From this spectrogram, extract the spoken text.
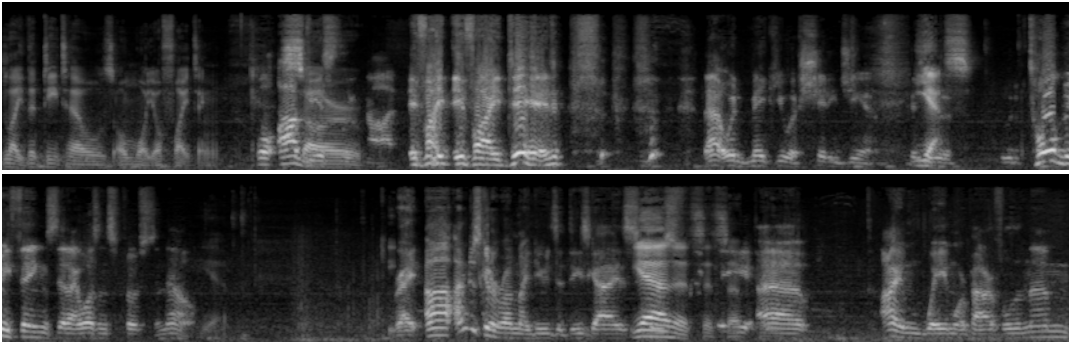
like the details on what you're fighting. Well, obviously So- not. If I if I did, that would make you a shitty GM. 'cause you would've- Yes. Would have told me things that I wasn't supposed to know. Yeah. Right. Uh, I'm just gonna run my dudes at these guys. Yeah, that's Uh, uh, I'm way more powerful than them,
